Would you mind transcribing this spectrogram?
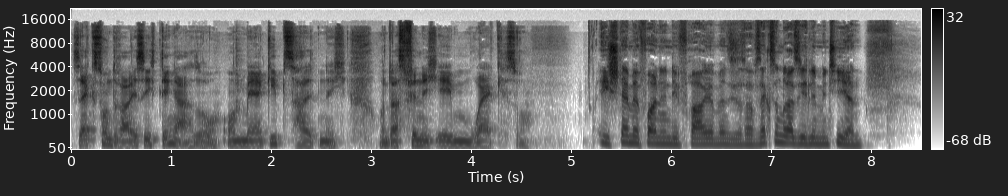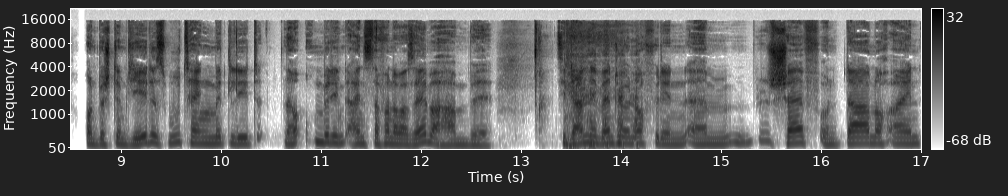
36 Dinger. So. Und mehr gibt es halt nicht. Und das finde ich eben wack. So. Ich stelle mir vorhin die Frage, wenn Sie das auf 36 limitieren und bestimmt jedes Wu-Tang-Mitglied unbedingt eins davon aber selber haben will. Sie dann eventuell noch für den ähm, Chef und da noch ein.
